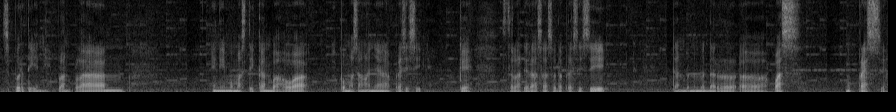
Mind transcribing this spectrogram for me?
Seperti ini pelan-pelan. Ini memastikan bahwa pemasangannya presisi. Oke setelah dirasa sudah presisi dan benar-benar uh, pas ngepres ya.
